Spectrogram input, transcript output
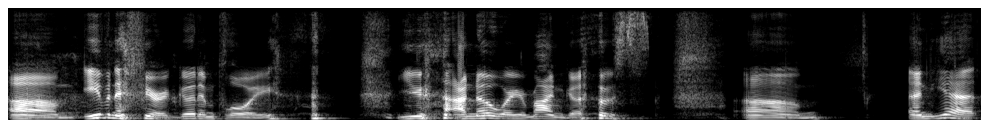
Um, even if you're a good employee, you, I know where your mind goes. Um, and yet,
